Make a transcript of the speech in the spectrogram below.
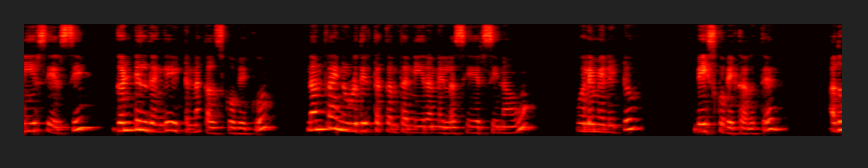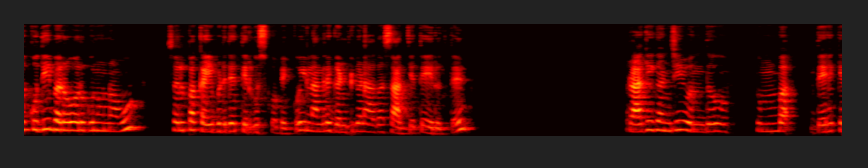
ನೀರು ಸೇರಿಸಿ ಗಂಟಿಲ್ದಂಗೆ ಹಿಟ್ಟನ್ನು ಕಲಿಸ್ಕೋಬೇಕು. ನಂತರ ಇನ್ನು ಉಳಿದಿರ್ತಕ್ಕಂಥ ನೀರನ್ನೆಲ್ಲ ಸೇರಿಸಿ ನಾವು ಒಲೆ ಮೇಲಿಟ್ಟು ಬೇಯಿಸ್ಕೋಬೇಕಾಗುತ್ತೆ. ಅದು ಕುದಿ ಬರೋವರೆಗೂ ನಾವು ಸ್ವಲ್ಪ ಕೈ ಬಿಡದೆ ತಿರುಗಿಸ್ಕೋಬೇಕು. ಇಲ್ಲಾಂದರೆ ಗಂಟುಗಳಾಗೋ ಸಾಧ್ಯತೆ ಇರುತ್ತೆ. ರಾಗಿ ಗಂಜಿ ಒಂದು ತುಂಬ ದೇಹಕ್ಕೆ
